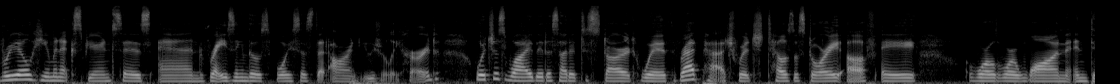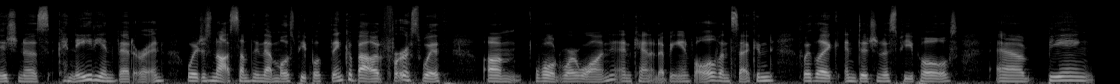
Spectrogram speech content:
real human experiences and raising those voices that aren't usually heard, which is why they decided to start with Red Patch, which tells the story of a World War One Indigenous Canadian veteran, which is not something that most people think about. First, with um, World War One and Canada being involved, and second, with like Indigenous peoples uh, being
